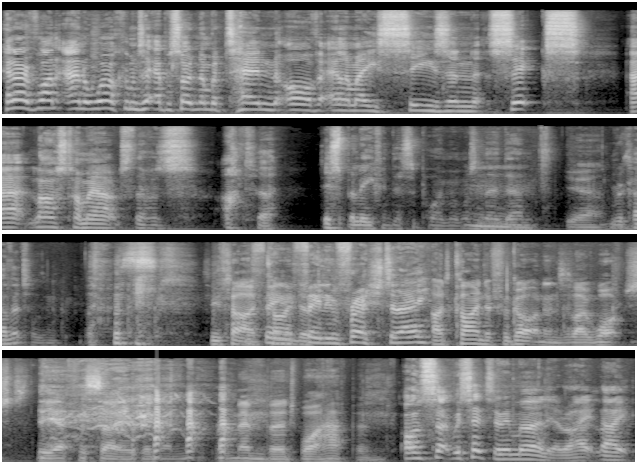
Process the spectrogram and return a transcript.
Hello, everyone, and welcome to episode number 10 of LMA Season 6. Uh, last time out, there was utter disbelief and disappointment, wasn't there, Dan? Yeah. Recovered? To fair, Feeling, kind, of, feeling fresh today? I'd kind of forgotten until I watched the episode and then remembered what happened. I we said to him earlier, right? Like,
